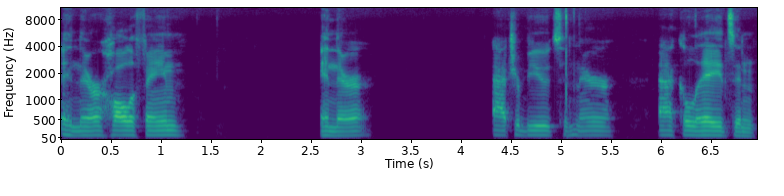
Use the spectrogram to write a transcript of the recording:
and their Hall of Fame and their attributes and their accolades and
